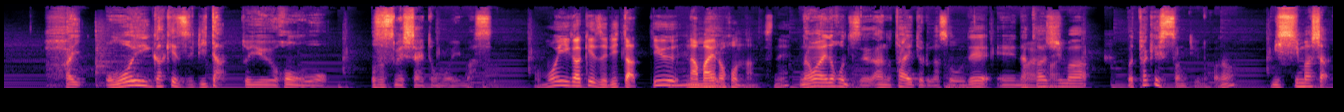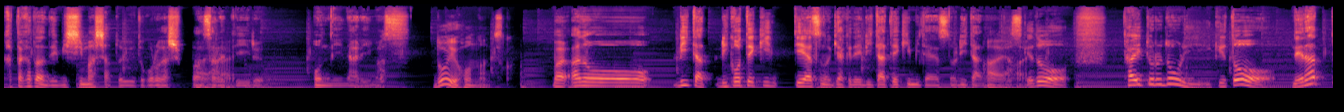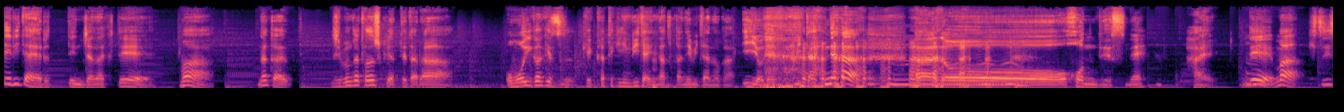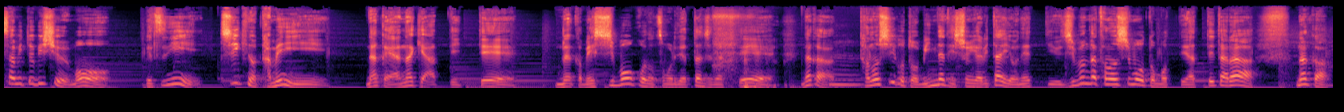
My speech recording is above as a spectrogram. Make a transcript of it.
はい。思いがけずリタという本をおすすめしたいと思います。思いがけずリタっていう名前の本なんですね。名前の本ですね。あのタイトルがそうで、えー中島、これたけしさんっていうのかな？三島社、カタカナで三島社というところが出版されている本になります。どういう本なんですか？まあ、あのーリタ、利己的ってやつの逆で利他的みたいなやつのリタなんですけど、タイトル通りにいくと、狙ってリタやるってんじゃなくて、まあ、なんか自分が楽しくやってたら、思いがけず結果的にリタになったねみたいなのがいいよね みたいな、う んあのー本ですね。はい。で、うんまあ、羊サミット美酒も別に地域のためになんかやんなきゃって言って、なんかメッシ暴行のつもりでやったんじゃなくて、なんかうん楽しいことをみんなで一緒にやりたいよねっていう自分が楽しもうと思ってやってたら、なんか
